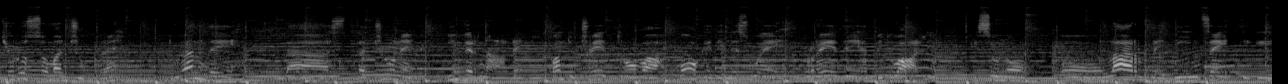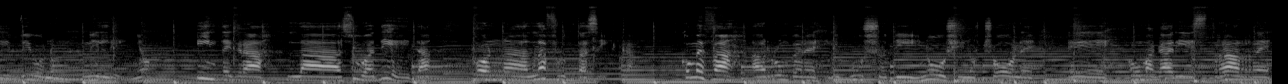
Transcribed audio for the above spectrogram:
Picchio rosso maggiore durante la stagione invernale, quando cioè trova poche delle sue prede abituali, che sono oh, larve di insetti che vivono nel legno, integra la sua dieta con la frutta secca. Come fa a rompere il guscio di noci, nocciole e, o magari estrarre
